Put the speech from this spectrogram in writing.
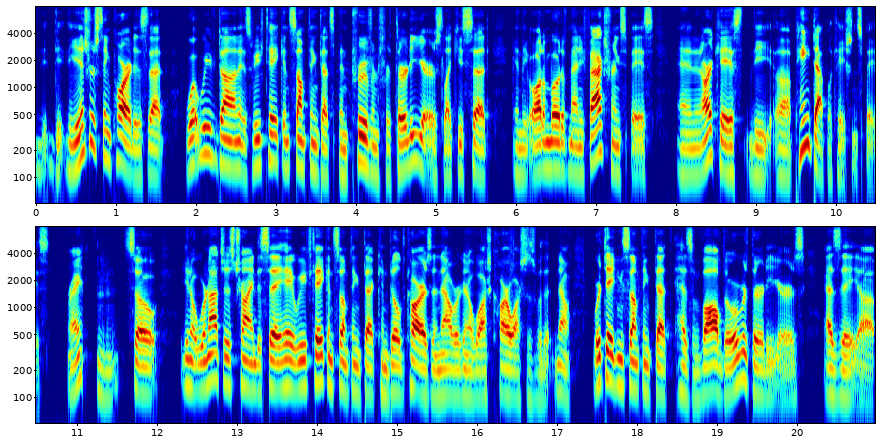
the, the interesting part is that what we've done is we've taken something that's been proven for 30 years, like you said, in the automotive manufacturing space, and in our case, the uh, paint application space, right? Mm-hmm. So you know, we're not just trying to say, hey, we've taken something that can build cars and now we're going to wash car washes with it. No, we're taking something that has evolved over 30 years as a, uh,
